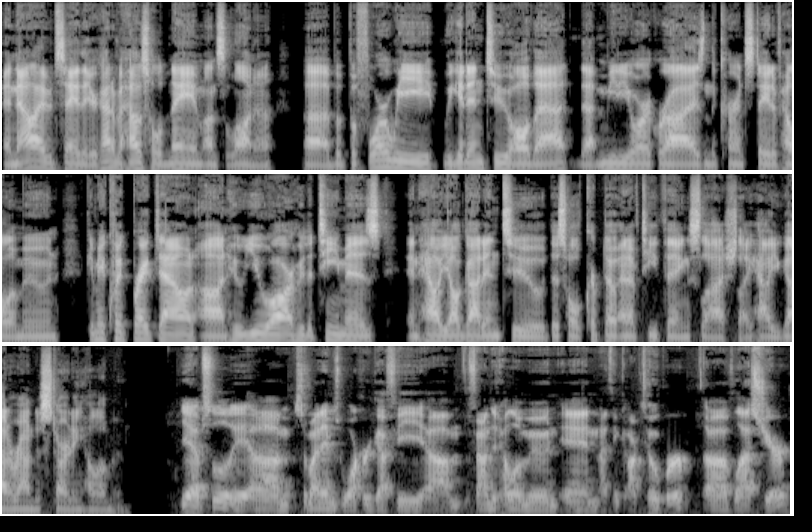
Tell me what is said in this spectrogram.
And now I would say that you're kind of a household name on Solana. Uh, but before we we get into all that, that meteoric rise and the current state of Hello Moon, give me a quick breakdown on who you are, who the team is, and how y'all got into this whole crypto NFT thing slash like how you got around to starting Hello Moon. Yeah, absolutely. Um, so my name is Walker Guffey. Um, founded Hello Moon in I think October of last year.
